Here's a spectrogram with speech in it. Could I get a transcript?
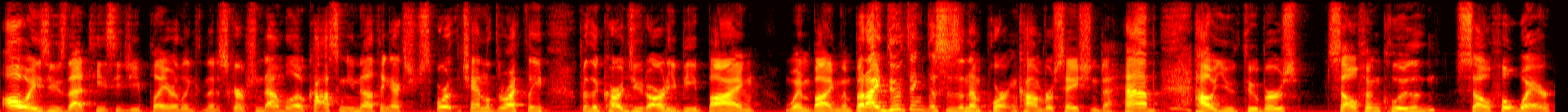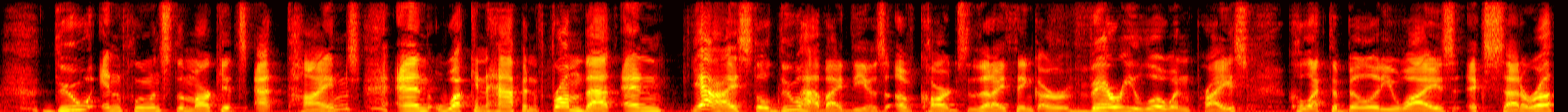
always use that TCG player link in the description down below, costing you nothing extra. Support the channel directly for the cards you'd already be buying when buying them. But I do think this is an important conversation to have how YouTubers, self included, self aware, do influence the markets at times and what can happen from that. And yeah, I still do have ideas of cards that I think are very low in price, collectability wise, etc.,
